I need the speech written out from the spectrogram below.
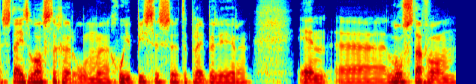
steeds lastiger om goede pistes te prepareren. En uh, los daarvan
